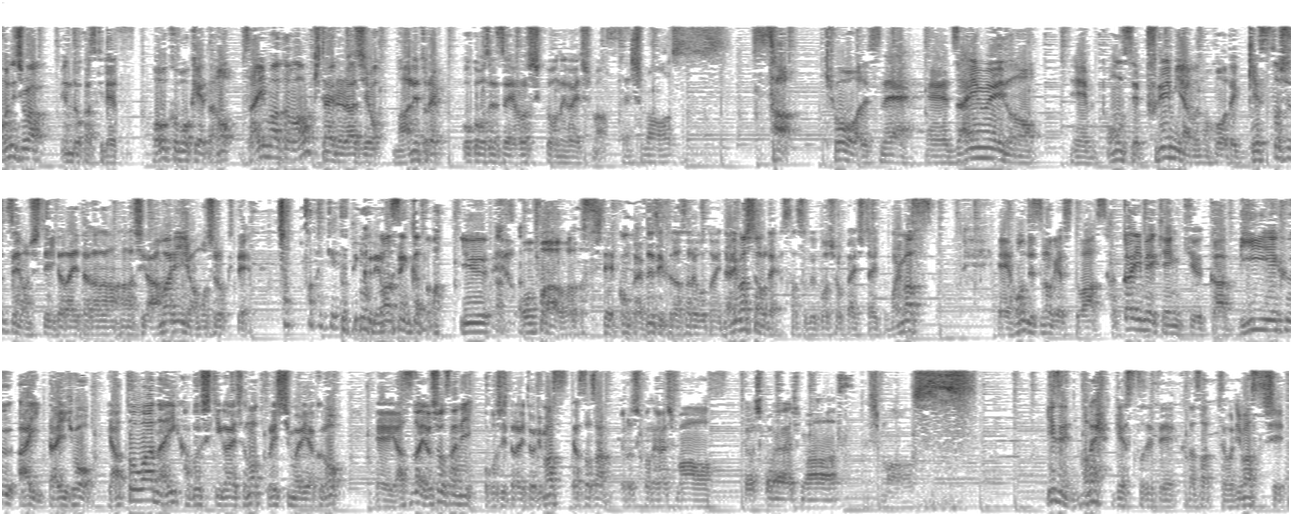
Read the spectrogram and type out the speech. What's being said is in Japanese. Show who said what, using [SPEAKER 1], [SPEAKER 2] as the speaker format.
[SPEAKER 1] こんにちは、遠藤和樹です。大久保啓太の財務頭を鍛えるラジオ、マネトレ。大久保先生、よろしくお願いします。
[SPEAKER 2] お願いします。
[SPEAKER 1] さあ、今日はですね、えー財務エイドの、えー音声プレミアムの方でゲスト出演をしていただいた方の話があまりに面白くて、ちょっとだけ出てくれませんかというオファーをして、今回出てくださることになりましたので、早速ご紹介したいと思います。えー本日のゲストは、境目研究家 BFI 代表、雇わない株式会社の取締役の、えー安田義雄さんにお越しいただいております。安田さん、よろしくお願いします。
[SPEAKER 3] よろしくお願いします。
[SPEAKER 2] お願いします。
[SPEAKER 1] 以前にもね、ゲスト出てくださっておりますし、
